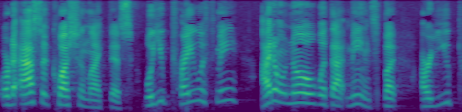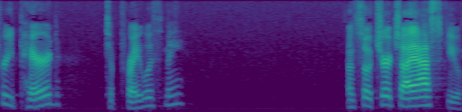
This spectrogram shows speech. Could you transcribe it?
Or to ask a question like this Will you pray with me? I don't know what that means, but are you prepared to pray with me? And so, church, I ask you,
